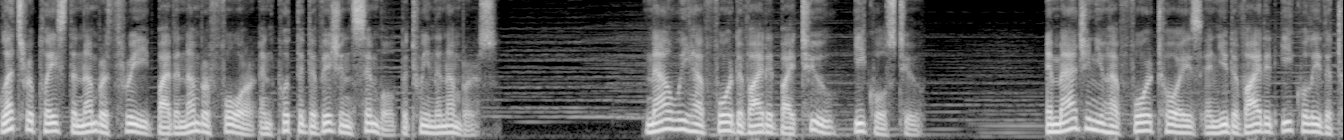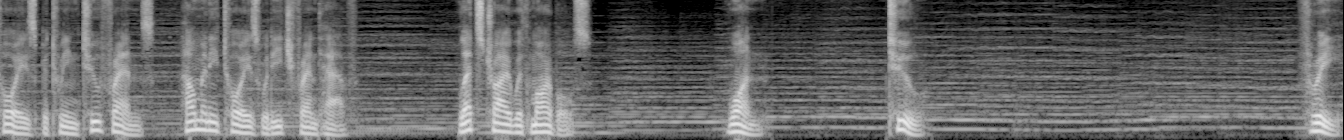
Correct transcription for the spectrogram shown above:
Let's replace the number 3 by the number 4 and put the division symbol between the numbers. Now we have 4 divided by 2, equals 2. Imagine you have 4 toys and you divided equally the toys between two friends, how many toys would each friend have? Let's try with marbles. 1 2 3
